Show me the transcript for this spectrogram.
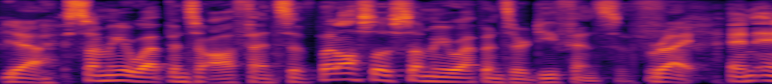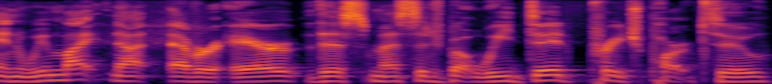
Yeah. Some of your weapons are offensive, but also some of your weapons are defensive. Right. And and we might not ever air this message, but we did preach part two,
